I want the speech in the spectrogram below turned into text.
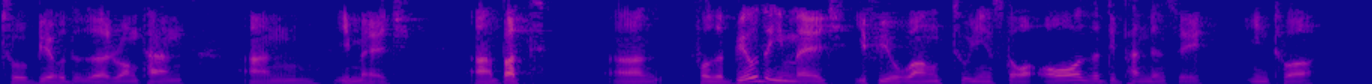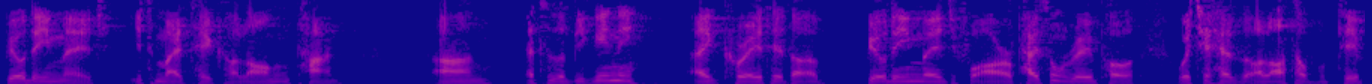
to build the runtime um, image. Uh, but uh, for the build image, if you want to install all the dependency into a build image, it might take a long time. Um, at the beginning, I created a build image for our Python repo, which has a lot of pip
